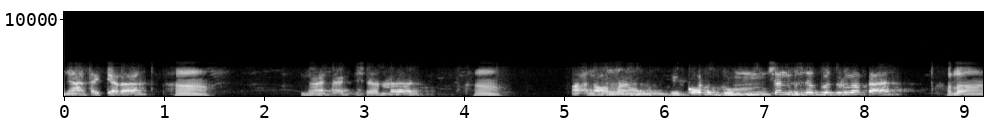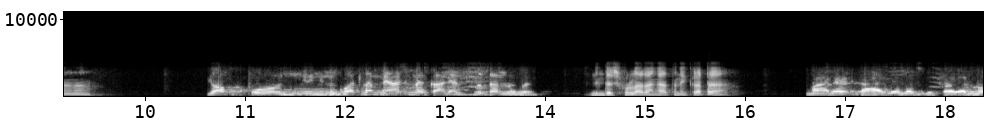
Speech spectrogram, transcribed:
ಮ್ಯಾಟ್ ಹಾಕ್ಯಾರ. ಹಾಂ. ಮ್ಯಾಟ್ ಹಾಕ್ಸ್ಯಾರ. ಹಾಂ. ಹಾಂ ನಾವ್ನ ಹಿಡ್ಕೊಟ್ಟು ಗುಮ್ಸನ್ ಬಿಸಿಲು ಬಿದ್ದಿಡ್ಬೇಕ? ಅಲ್ಲ. ಯಪ್ಪೋ ನಿನಗೆ ಗೊತ್ತಲ್ಲ ಮ್ಯಾಟ್ ಮ್ಯಾಗ ಕಾಲು ಹೆಂಗೆ ಬಿಡ್ತಾರ ನನಗೆ ನಿಂದಿಸ್ಕೊಳ್ಳಾರಂಗ ಆತನಿ ಕಟ್ ಮಾರೇ ಕಾಲು ಎಲ್ಲ ಸುತ್ತಾವನ್ನು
